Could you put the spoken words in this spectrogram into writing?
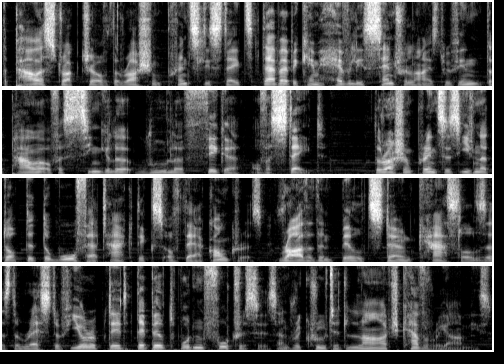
The power structure of the Russian princely states thereby became heavily centralized within the power of a singular ruler figure of a state. The Russian princes even adopted the warfare tactics of their conquerors. Rather than build stone castles as the rest of Europe did, they built wooden fortresses and recruited large cavalry armies.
